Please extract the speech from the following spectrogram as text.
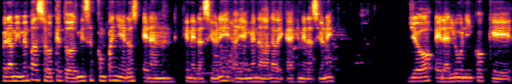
Pero a mí me pasó que todos mis compañeros eran generación E, habían ganado la beca de generación E. Yo era el único que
